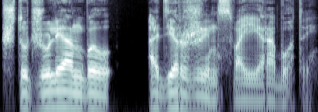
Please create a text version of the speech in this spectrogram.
что Джулиан был одержим своей работой.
